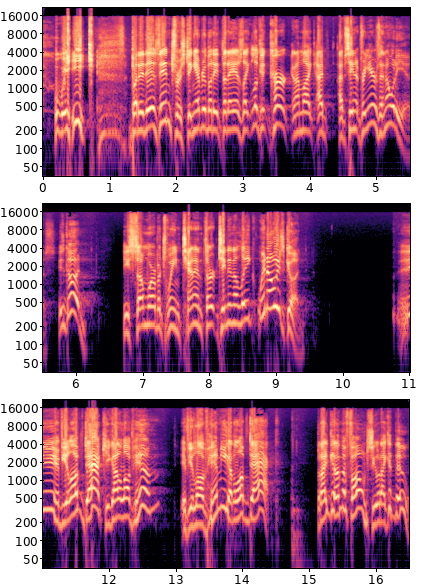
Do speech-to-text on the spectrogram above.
week. But it is interesting. Everybody today is like, look at Kirk. And I'm like, I've, I've seen it for years. I know what he is. He's good. He's somewhere between 10 and 13 in the league. We know he's good. Eh, If you love Dak, you got to love him. If you love him, you got to love Dak. But I'd get on the phone, see what I could do.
